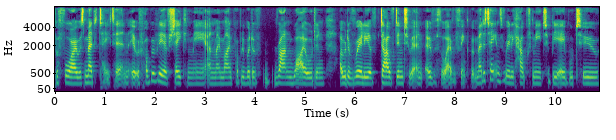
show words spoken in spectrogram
before I was meditating, it would probably have shaken me and my mind probably would have ran wild and I would have really have delved into it and overthought everything. But meditating's really helped me to be able to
